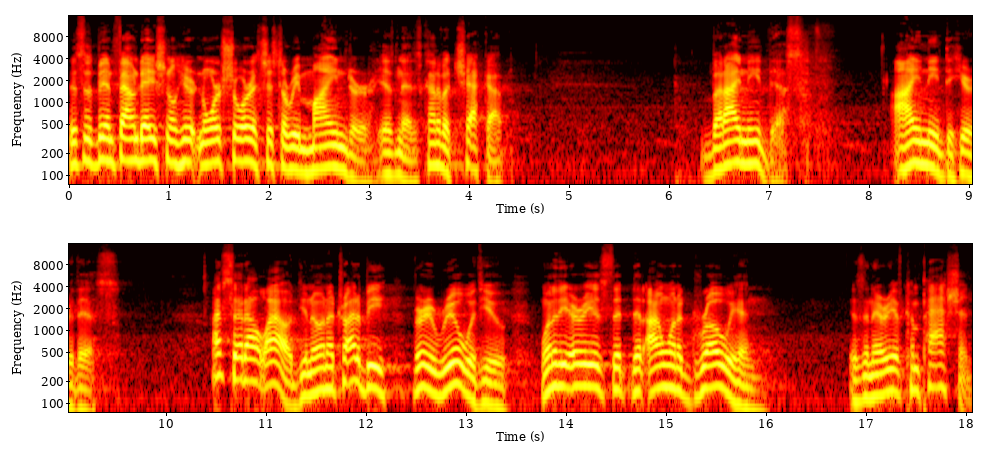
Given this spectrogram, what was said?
This has been foundational here at North Shore. It's just a reminder, isn't it? It's kind of a checkup. But I need this. I need to hear this. I've said out loud, you know, and I try to be very real with you. One of the areas that, that I want to grow in is an area of compassion.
